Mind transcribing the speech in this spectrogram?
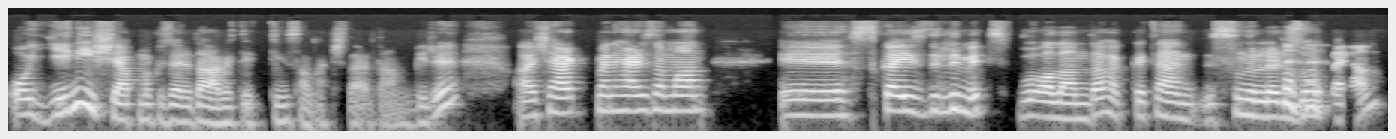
o yeni iş yapmak üzere davet ettiğin sanatçılardan biri. Ayşe Erkmen her zaman e, sky is the limit bu alanda hakikaten sınırları zorlayan,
